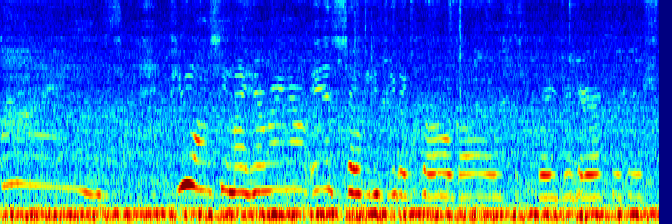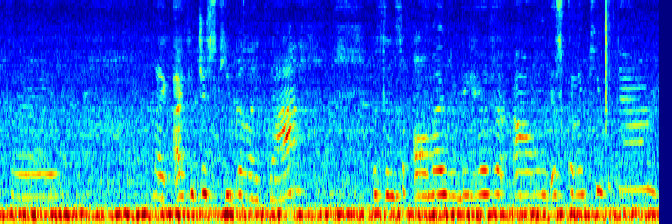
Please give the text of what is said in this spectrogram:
Guys, if you don't see my hair right now, it is so easy to curl, guys. Just braid your hair if your hair's straight. Like, I could just keep it like that. But since all my baby hairs are out, I'm just gonna keep it down.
